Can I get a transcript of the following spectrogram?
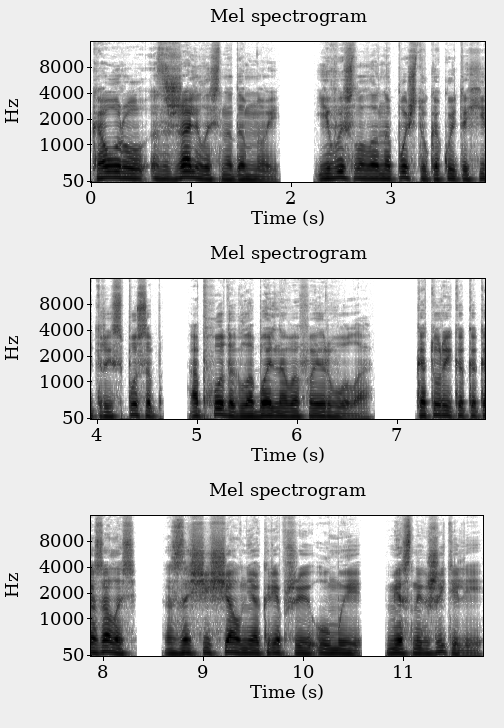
Каору сжалилась надо мной и выслала на почту какой-то хитрый способ обхода глобального фаервола, который, как оказалось, защищал неокрепшие умы местных жителей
